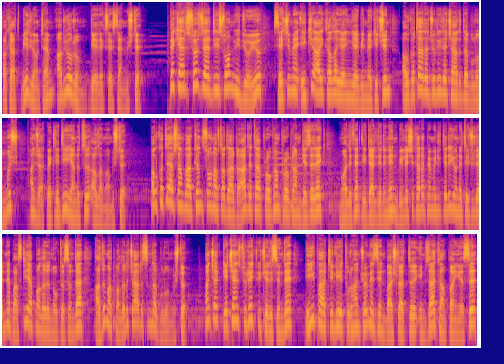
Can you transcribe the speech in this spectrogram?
Fakat bir yöntem arıyorum diyerek seslenmişti. Peker söz verdiği son videoyu seçime iki ay kala yayınlayabilmek için avukatı aracılığıyla çağrıda bulunmuş ancak beklediği yanıtı alamamıştı. Avukatı Ersan Barkın son haftalarda adeta program program gezerek muhalefet liderlerinin Birleşik Arap Emirlikleri yöneticilerine baskı yapmaları noktasında adım atmaları çağrısında bulunmuştu. Ancak geçen süreç içerisinde İyi Partili Turhan Çömez'in başlattığı imza kampanyası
